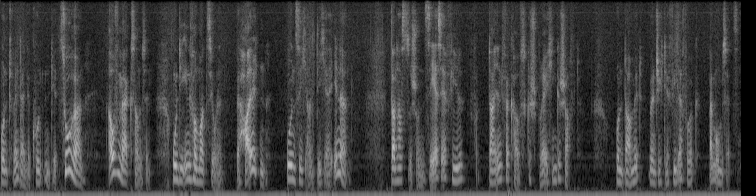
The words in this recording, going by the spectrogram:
Und wenn deine Kunden dir zuhören, aufmerksam sind und die Informationen behalten und sich an dich erinnern, dann hast du schon sehr, sehr viel von deinen Verkaufsgesprächen geschafft. Und damit wünsche ich dir viel Erfolg beim Umsetzen.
